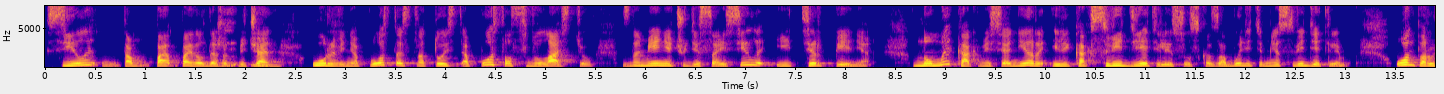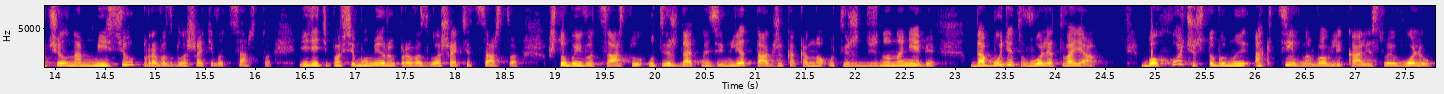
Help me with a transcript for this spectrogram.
силы, там Павел даже отмечает уровень апостольства, то есть апостол с властью, знамения, чудеса и силы и терпения. Но мы, как миссионеры или как свидетели, Иисус сказал, будете мне свидетелем. Он поручил нам миссию провозглашать Его Царство. Идите по всему миру и провозглашайте Царство, чтобы Его Царство утверждать на земле так же, как оно утверждено на небе. Да будет воля Твоя. Бог хочет, чтобы мы активно вовлекали свою волю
